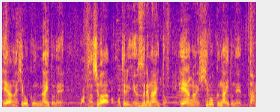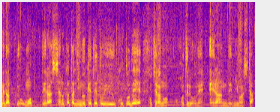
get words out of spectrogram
部屋が広くないとね私はホテル譲れないと部屋が広くないとねダメだって思ってらっしゃる方に向けてということでこちらのホテルをね選んでみました。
